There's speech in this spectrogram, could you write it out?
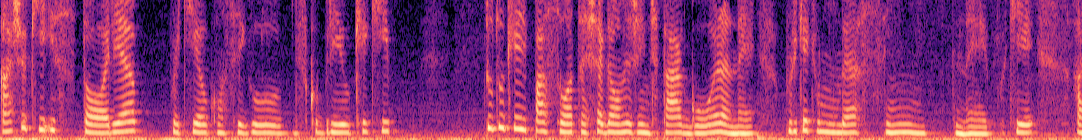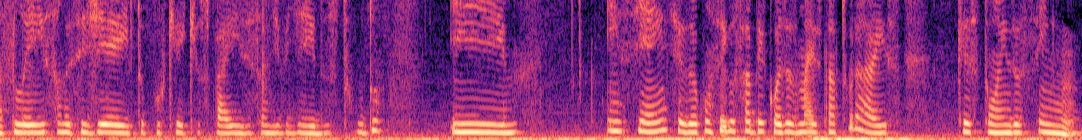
acho que história, porque eu consigo descobrir o que que tudo que passou até chegar onde a gente está agora, né? Por que, que o mundo é assim, né? Porque as leis são desse jeito, por que, que os países são divididos, tudo. E em ciências eu consigo saber coisas mais naturais, questões assim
